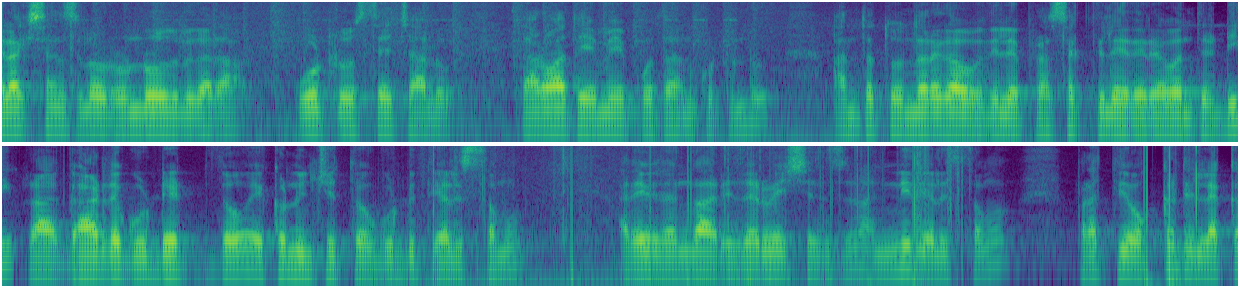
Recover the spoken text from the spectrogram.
ఎలక్షన్స్లో రెండు రోజులు కదా ఓట్లు వస్తే చాలు తర్వాత ఏమైపోతా అనుకుంటుండు. అంత తొందరగా వదిలే ప్రసక్తి లేదు రేవంత్ రెడ్డి. గాడిద గుడ్డెట్తో ఎక్కడి నుంచితో గుడ్డు తెలుస్తాము. అదేవిధంగా రిజర్వేషన్స్ అన్నీ తెలుస్తాము. ప్రతి ఒక్కటి లెక్క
